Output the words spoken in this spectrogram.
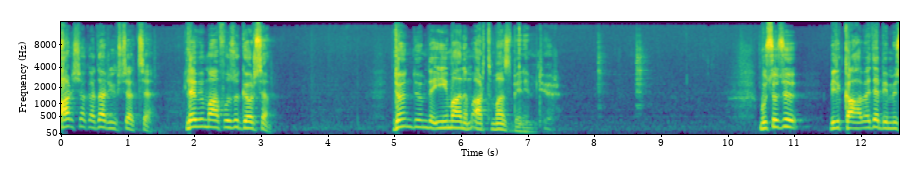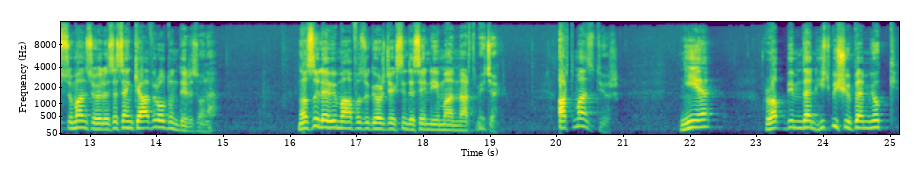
arşa kadar yükseltse, levi mahfuzu görsem, döndüğümde imanım artmaz benim diyor. Bu sözü bir kahvede bir Müslüman söylese sen kafir oldun deriz ona. Nasıl levi mahfuzu göreceksin de senin imanın artmayacak? Artmaz diyor. Niye? Rabbimden hiçbir şüphem yok ki.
